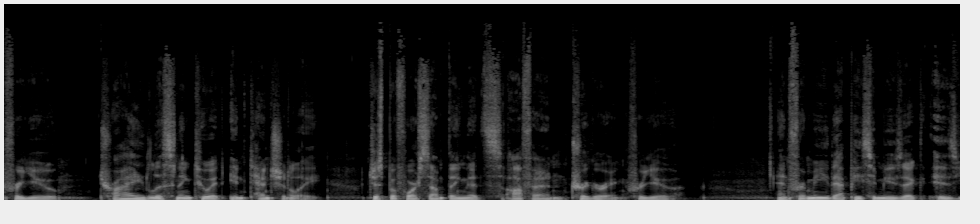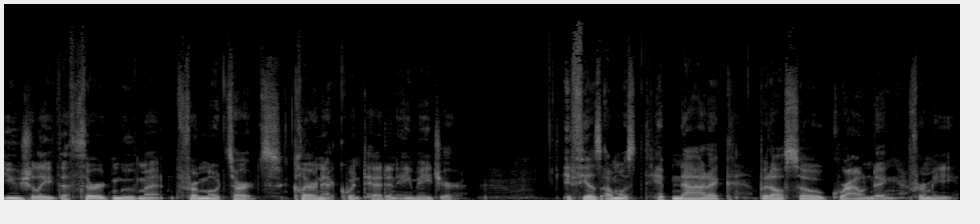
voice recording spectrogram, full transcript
for you, try listening to it intentionally just before something that's often triggering for you. And for me, that piece of music is usually the third movement from Mozart's clarinet quintet in A major. It feels almost hypnotic, but also grounding for me.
